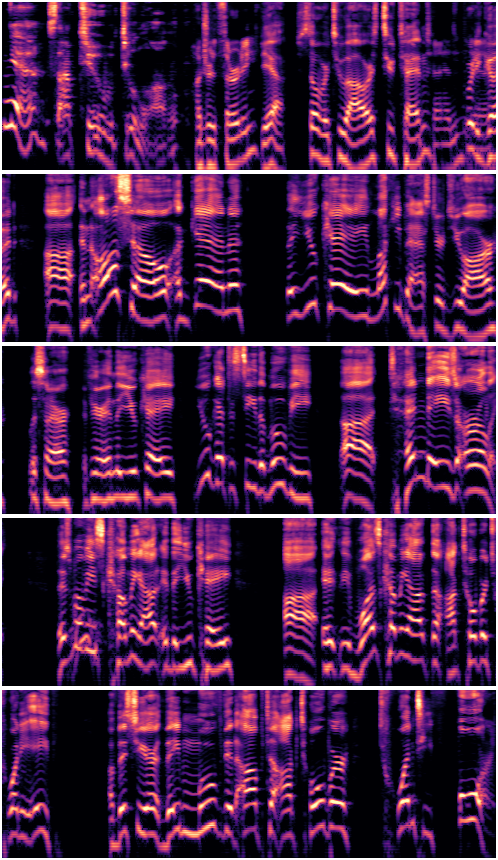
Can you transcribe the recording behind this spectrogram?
Yeah, it's not too too long. 130. Yeah, just over two hours, two ten. 10, Pretty yeah. good. Uh, and also, again, the UK lucky bastards you are, listener. If you're in the UK, you get to see the movie uh ten days early. This movie's coming out in the UK. Uh, it, it was coming out the October 28th of this year. They moved it up to October 24th.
